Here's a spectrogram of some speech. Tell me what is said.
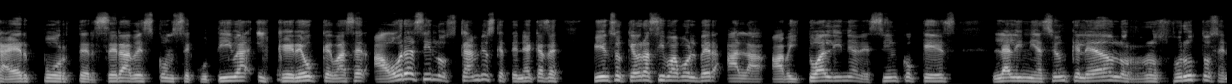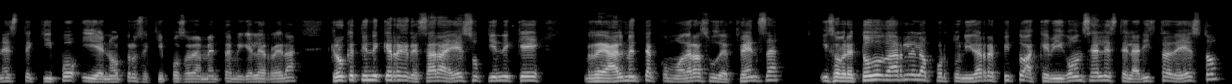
caer por tercera vez consecutiva y creo que va a ser ahora sí los cambios que tenía que hacer. Pienso que ahora sí va a volver a la habitual línea de cinco, que es la alineación que le ha dado los, los frutos en este equipo y en otros equipos, obviamente, a Miguel Herrera. Creo que tiene que regresar a eso, tiene que realmente acomodar a su defensa y sobre todo darle la oportunidad, repito, a que Vigón sea el estelarista de esto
